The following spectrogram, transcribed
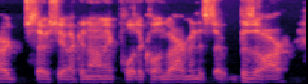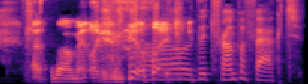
our socioeconomic political environment is so bizarre at the moment. Like I feel Oh, like the Trump effect.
